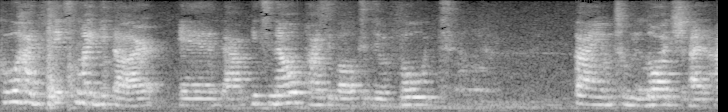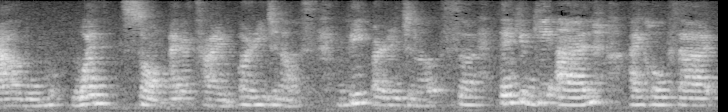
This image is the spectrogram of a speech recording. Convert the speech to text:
who had fixed my guitar, and um, it's now possible to devote time to launch an album, one song at a time, originals, the originals. So, thank you, Gian. I hope that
